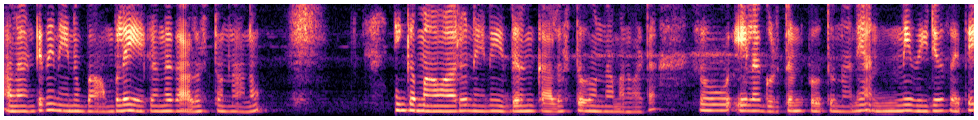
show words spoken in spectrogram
అలాంటిది నేను బాంబులే ఏకంగా కాలుస్తున్నాను. ఇంకా మా వారు నేను ఇద్దరం కాలుస్తూ ఉన్నామన్నమాట. సో ఇలా గుర్తుండిపోతుందని అన్ని వీడియోస్ అయితే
